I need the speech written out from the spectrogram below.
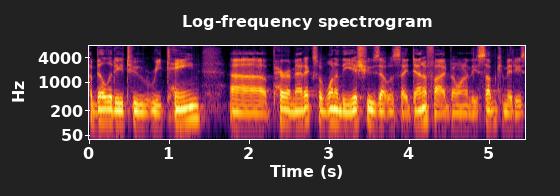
ability to retain uh, paramedics. So one of the issues that was identified by one of these subcommittees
